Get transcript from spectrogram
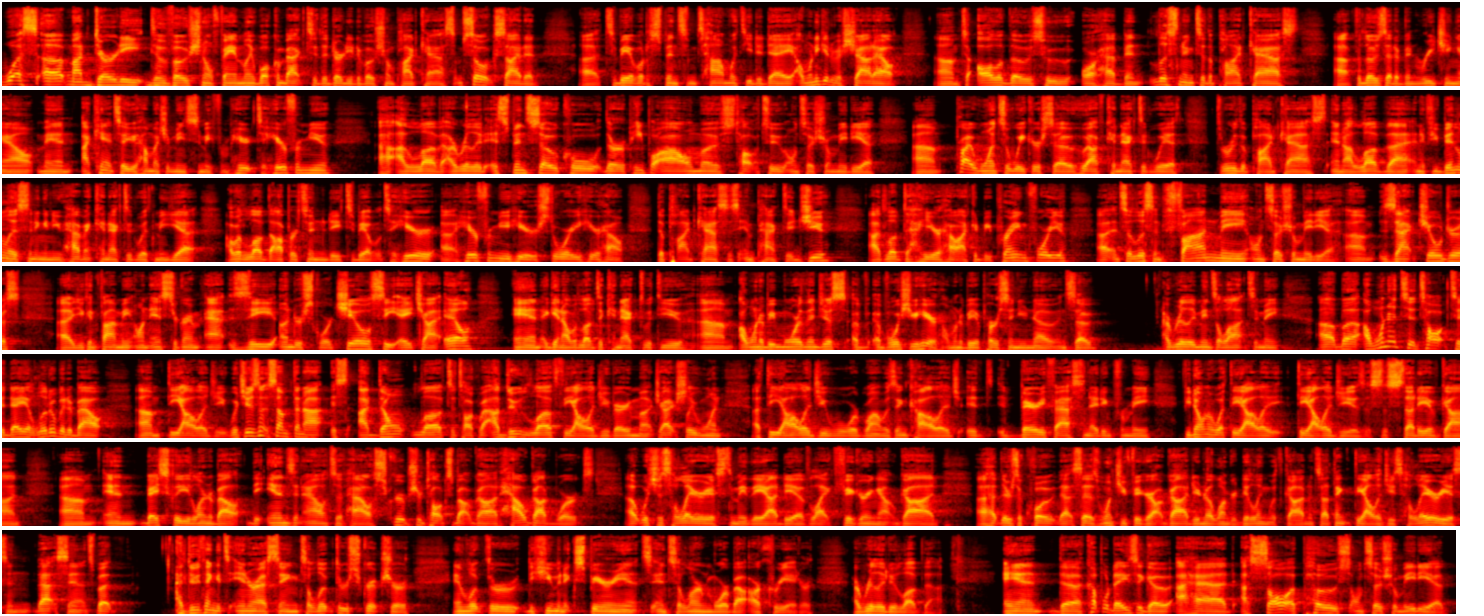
What's up, my dirty devotional family? Welcome back to the Dirty Devotional Podcast. I'm so excited uh, to be able to spend some time with you today. I want to give a shout out um, to all of those who are have been listening to the podcast. Uh, for those that have been reaching out, man, I can't tell you how much it means to me from here to hear from you. Uh, I love it. I really, it's been so cool. There are people I almost talk to on social media um, probably once a week or so who I've connected with through the podcast. And I love that. And if you've been listening and you haven't connected with me yet, I would love the opportunity to be able to hear, uh, hear from you, hear your story, hear how the podcast has impacted you. I'd love to hear how I could be praying for you. Uh, and so listen, find me on social media. Um, Zach Childress. Uh, you can find me on Instagram at Z underscore chill, C H I L. And again, I would love to connect with you. Um, I want to be more than just a, a, voice you hear. I want to be a person you know. And so it really means a lot to me. Uh, but I wanted to talk today a little bit about um, theology, which isn't something I I don't love to talk about. I do love theology very much. I actually won a theology award when I was in college. It, it's very fascinating for me. If you don't know what theology theology is, it's the study of God. Um, and basically, you learn about the ins and outs of how Scripture talks about God, how God works, uh, which is hilarious to me. The idea of like figuring out God. Uh, there's a quote that says, "Once you figure out God, you're no longer dealing with God." And so I think theology is hilarious in that sense. But I do think it's interesting to look through Scripture and look through the human experience and to learn more about our Creator. I really do love that. And the, a couple days ago, I had I saw a post on social media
